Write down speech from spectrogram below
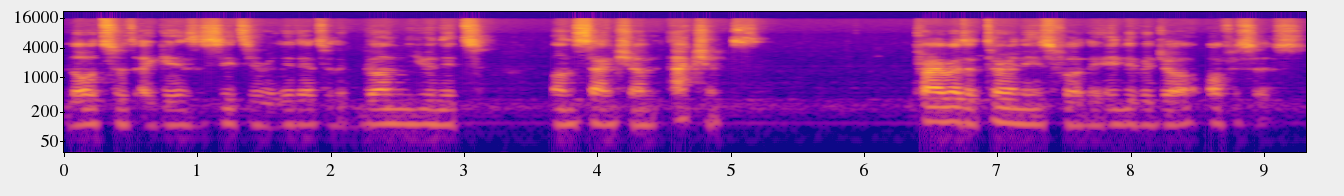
lawsuits against the city related to the gun unit unsanctioned actions. Private attorneys for the individual officers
